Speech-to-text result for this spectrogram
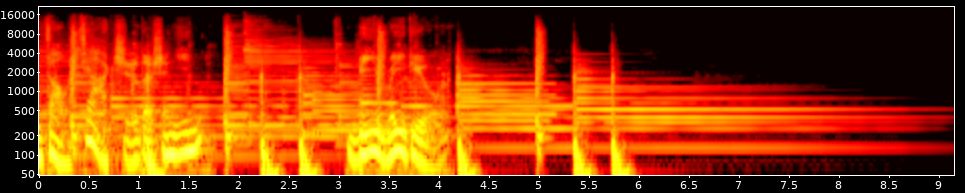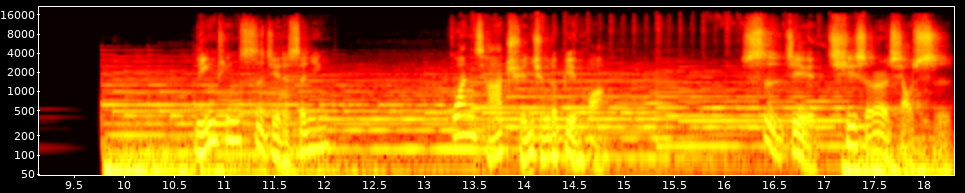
创造价值的声音。B Radio。聆听世界的声音，观察全球的变化。世界七十二小时。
